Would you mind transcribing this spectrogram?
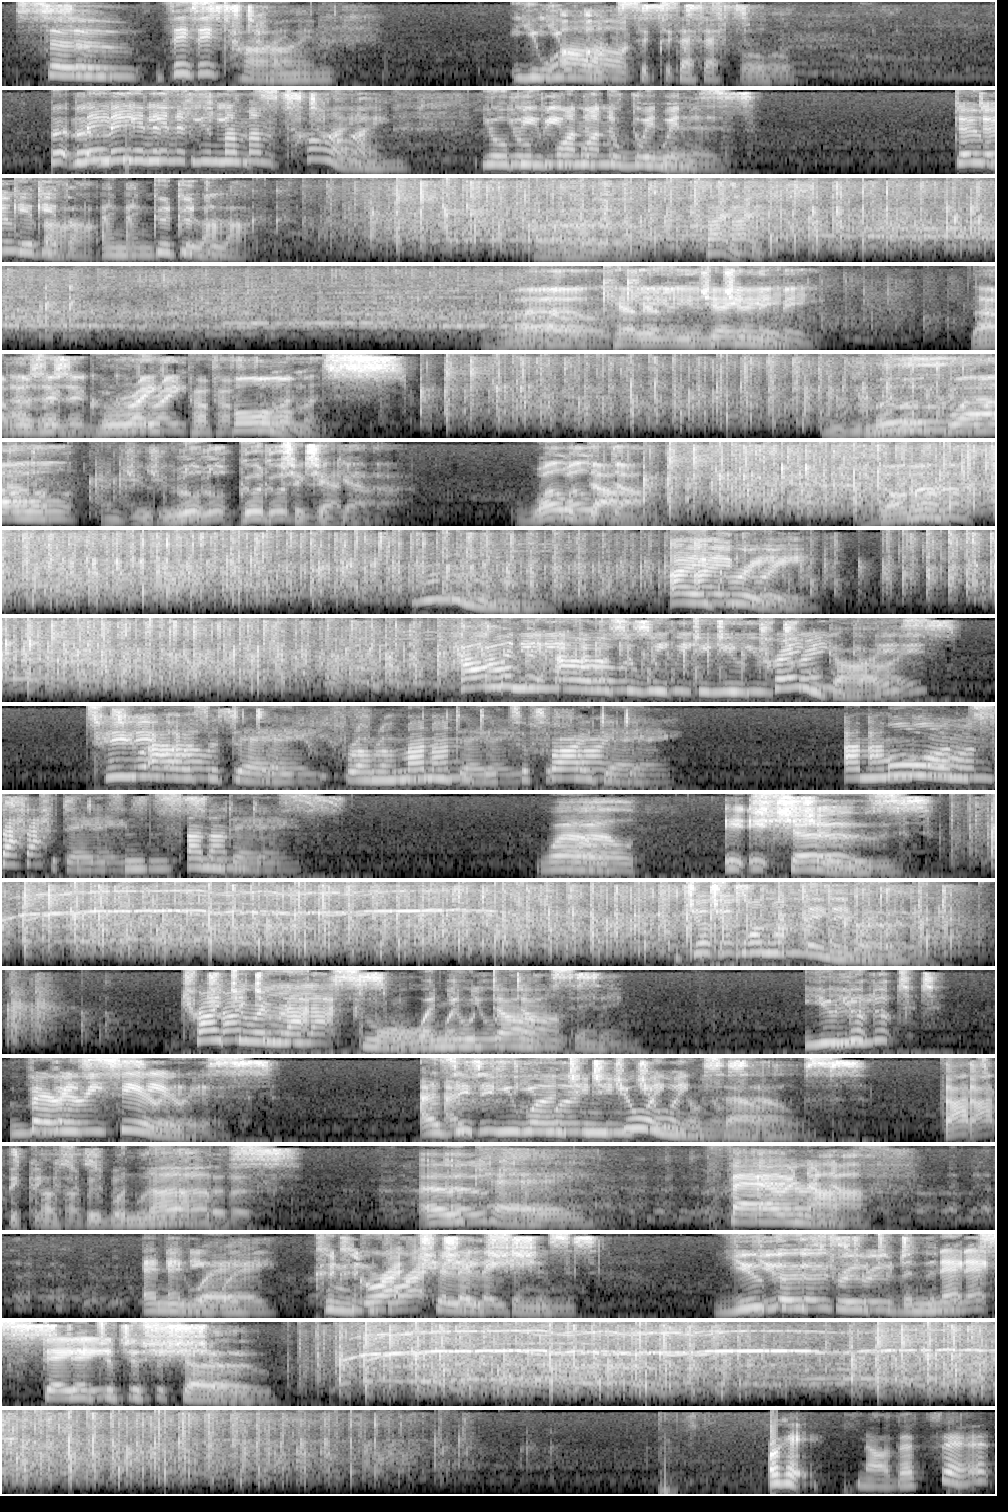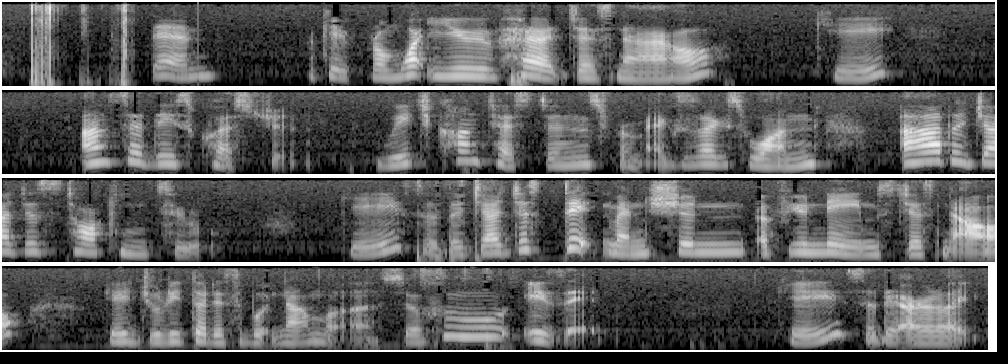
So, this, time, you, aren't successful. But maybe, in a few months' time, you'll, be, one, of the winners. Don't, give, up, and, good, luck. Uh, thanks. Well, Kelly and Jamie, that was a great performance. You move well and you look good together. Well done. Donna? Hmm. I agree. How many hours a week do you train, guys? Two hours a day from Monday to Friday. And more on Saturdays and Sundays. Well, it shows. Just one thing though. Try to relax more when you're dancing. You looked very serious, as if you weren't enjoying yourselves. That's because we were nervous. Okay, fair enough. Anyway, congratulations. You go through to the next stage of the show. Okay, now that's it. Then, okay, from what you've heard just now, okay, answer this question. Which contestants from exercise 1 are the judges talking to? Okay, so the judges did mention a few names just now. Okay, juri tu ada sebut nama. So who is it? Okay, so there are like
